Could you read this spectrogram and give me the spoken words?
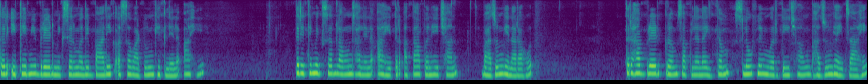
तर इथे मी ब्रेड मिक्सरमध्ये बारीक असं वाटून घेतलेलं आहे. तर इथे मिक्सर लावून झालेलं आहे. तर आता आपण हे छान भाजून घेणार आहोत. तर हा ब्रेड क्रम्स आपल्याला एकदम स्लो फ्लेमवरती छान भाजून घ्यायचा आहे.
